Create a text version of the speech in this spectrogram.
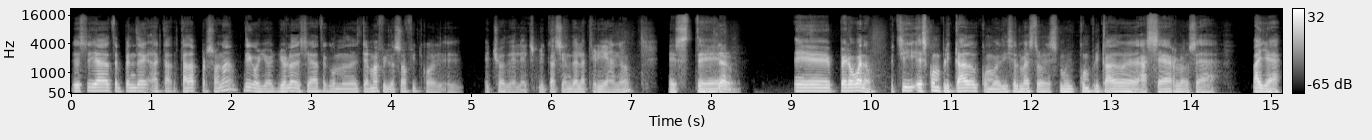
eso ya depende a cada, persona. Digo, yo, yo lo decía como en el tema filosófico, el, hecho de la explicación de la teoría, ¿no? Este. Claro. Eh, pero bueno, sí, es complicado, como dice el maestro, es muy complicado hacerlo. O sea, vaya,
